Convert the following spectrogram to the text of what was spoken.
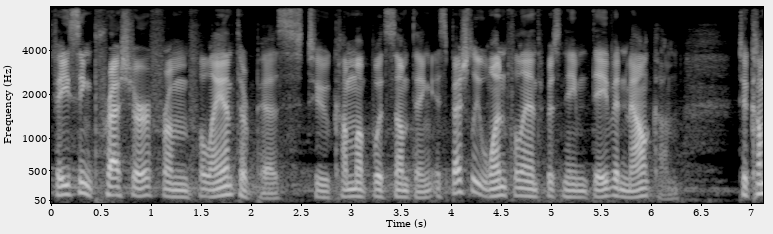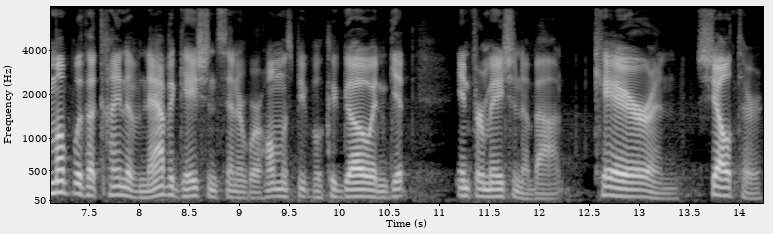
facing pressure from philanthropists to come up with something, especially one philanthropist named David Malcolm, to come up with a kind of navigation center where homeless people could go and get information about care and shelter.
